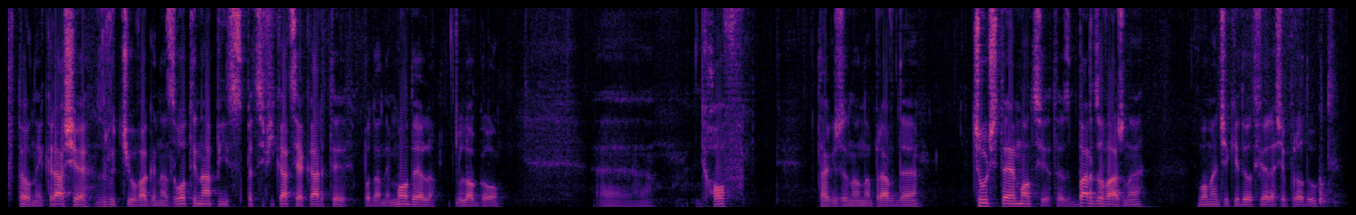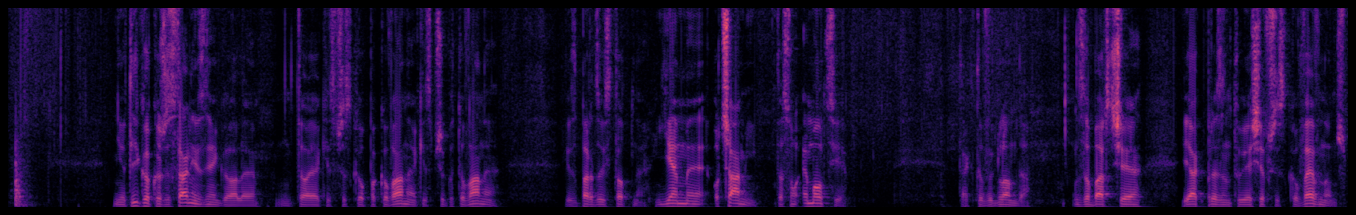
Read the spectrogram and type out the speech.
w pełnej krasie. Zwróćcie uwagę na złoty napis, specyfikacja karty, podany model, logo e, HOF. Także no naprawdę czuć te emocje. To jest bardzo ważne w momencie, kiedy otwiera się produkt. Nie tylko korzystanie z niego, ale to, jak jest wszystko opakowane, jak jest przygotowane, jest bardzo istotne. Jemy oczami. To są emocje. Tak to wygląda. Zobaczcie, jak prezentuje się wszystko wewnątrz.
